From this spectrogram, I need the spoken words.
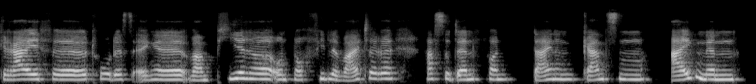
Greife, Todesengel, Vampire und noch viele weitere. Hast du denn von deinen ganzen eigenen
